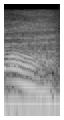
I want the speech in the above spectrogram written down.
God.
